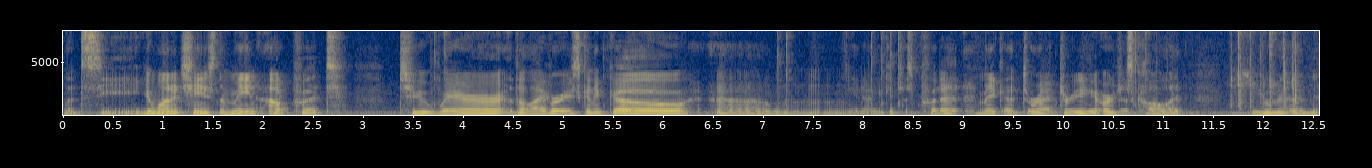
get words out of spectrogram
let's see. You'll want to change the main output to where the library is going to go. Um, you know, you could just put it, make a directory, or just call it human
